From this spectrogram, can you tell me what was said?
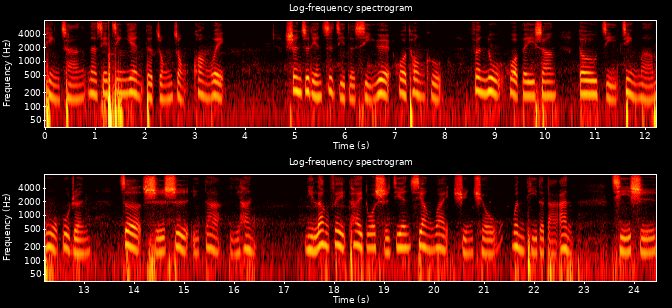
品尝那些经验的种种况味。甚至连自己的喜悦或痛苦、愤怒或悲伤，都几近麻木不仁，这实是一大遗憾。你浪费太多时间向外寻求问题的答案，其实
